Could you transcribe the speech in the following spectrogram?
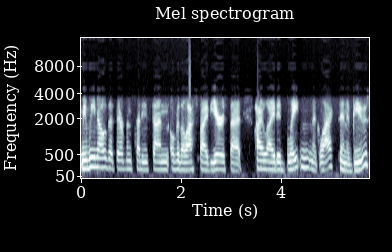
I mean, we know that there have been studies done over the last five years that highlighted blatant neglect and abuse.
